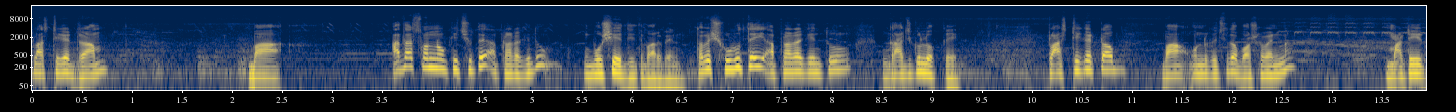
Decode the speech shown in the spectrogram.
প্লাস্টিকের ড্রাম বা আদার্স অন্য কিছুতে আপনারা কিন্তু বসিয়ে দিতে পারবেন। তবে শুরুতেই আপনারা কিন্তু গাছগুলোকে প্লাস্টিকের টব বা অন্য কিছুতে বসাবেন না। মাটির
